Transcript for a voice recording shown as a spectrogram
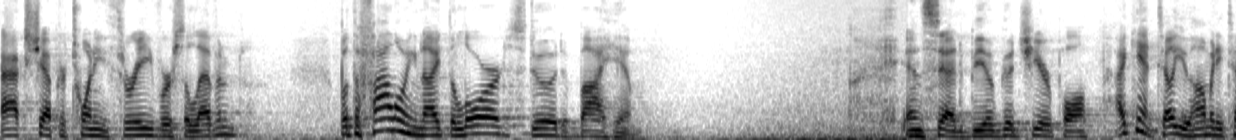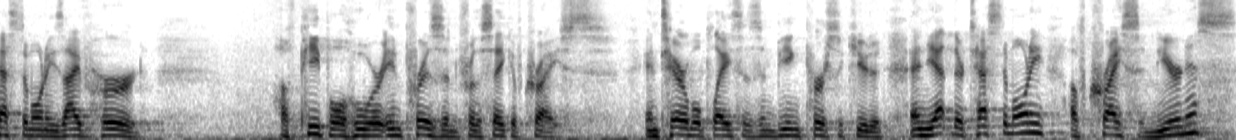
Acts chapter 23, verse 11. But the following night the Lord stood by him and said, Be of good cheer, Paul. I can't tell you how many testimonies I've heard of people who were in prison for the sake of Christ, in terrible places and being persecuted. And yet their testimony of Christ's nearness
